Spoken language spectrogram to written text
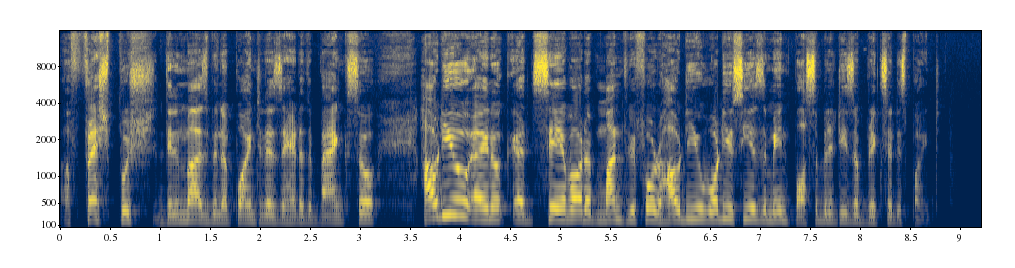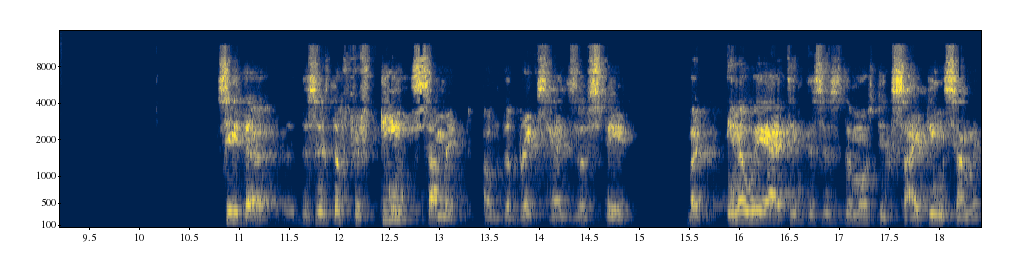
a fresh push. Dilma has been appointed as the head of the bank. So, how do you, uh, you know, uh, say about a month before, how do you, what do you see as the main possibilities of BRICS at this point? See, the this is the 15th summit of the BRICS heads of state. But in a way, I think this is the most exciting summit.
